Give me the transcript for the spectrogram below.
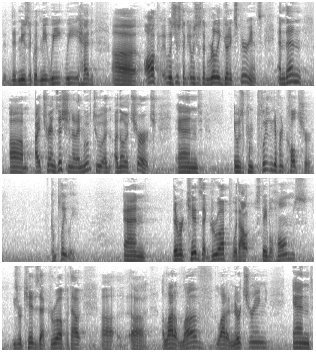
did music with me. We, we had uh, all, it was, just a, it was just a really good experience. And then um, I transitioned and I moved to a, another church, and it was a completely different culture. Completely. And there were kids that grew up without stable homes. These were kids that grew up without uh, uh, a lot of love, a lot of nurturing. And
